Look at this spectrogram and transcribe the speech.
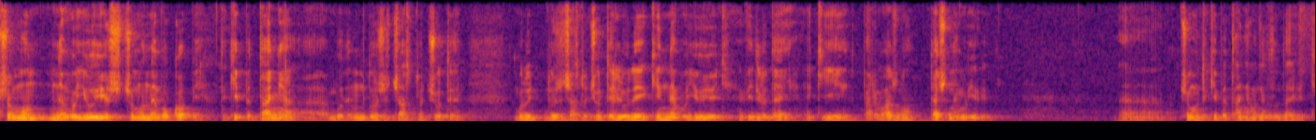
Чому не воюєш, чому не в окопі? Такі питання е, будемо дуже часто чути. Будуть дуже часто чути люди, які не воюють, від людей, які переважно теж не воюють. Е, Чому такі питання вони задають?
